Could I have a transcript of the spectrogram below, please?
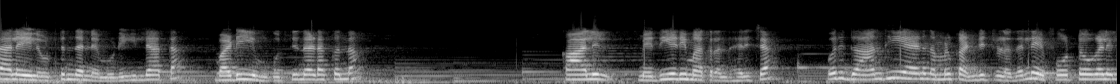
തലയിൽ ഒട്ടും തന്നെ മുടിയില്ലാത്ത വടിയും കുത്തി നടക്കുന്ന കാലിൽ മെതിയടി മാത്രം ധരിച്ച ഒരു ഗാന്ധിയെയാണ് നമ്മൾ കണ്ടിട്ടുള്ളത് അല്ലേ ഫോട്ടോകളിൽ?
